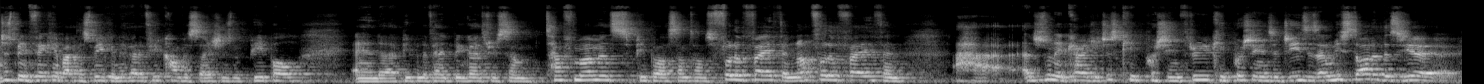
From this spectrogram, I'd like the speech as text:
just been thinking about this week and I've had a few conversations with people and uh, people have had been going through some tough moments. People are sometimes full of faith and not full of faith. And I, I just want to encourage you, just keep pushing through, keep pushing into Jesus. And we started this year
